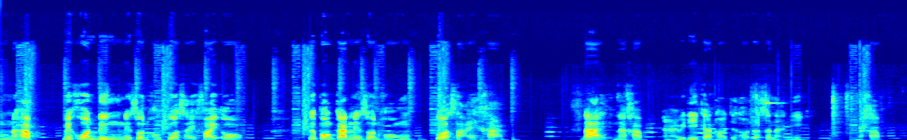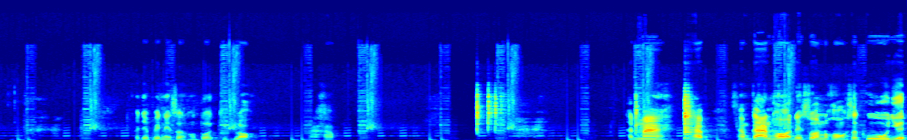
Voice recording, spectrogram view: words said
ำนะครับไม่ควรดึงในส่วนของตัวสายไฟออก เพื่อป้องกันในส่วนของตัวสายขาดได้นะครับวิธีการถอดจะถอดลักษณะนี้นะครับ จะเป็นในส่วนของตัวกิฟล็อกนะครับ ถัดมานะครับทำการถอดในส่วนของสกรูยึด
